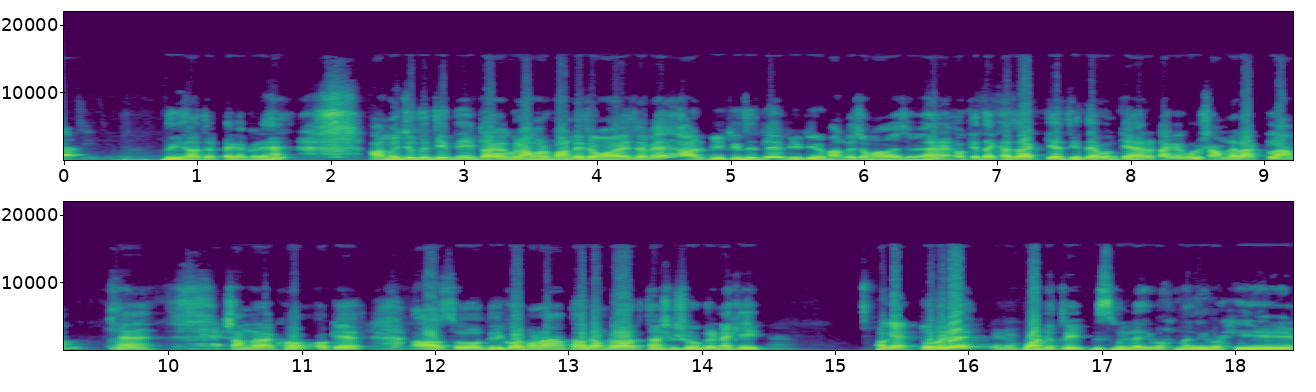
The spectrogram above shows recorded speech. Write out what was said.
বাজি। দুই হাজার টাকা করে হ্যাঁ? আমি যদি জিতি টাকাগুলো আমার ফান্ডে জমা হয়ে যাবে আর বিউটি জিতলে বিউটির ফান্ডে জমা হয়ে যাবে হ্যাঁ? ওকে দেখা যাক কে জিতে এবং কে হারে টাকাগুলো সামনে রাখলাম। হ্যাঁ সামনে রাখো ওকে সো দেরি করব না তাহলে আমরা চান্স শুরু করি নাকি? ওকে তো ready Ready. One two three বিসমিল্লাহির রহমানির রহিম।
